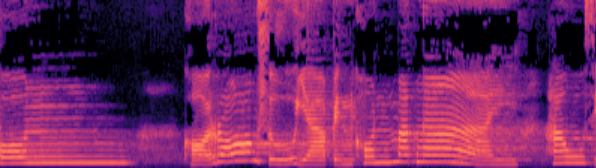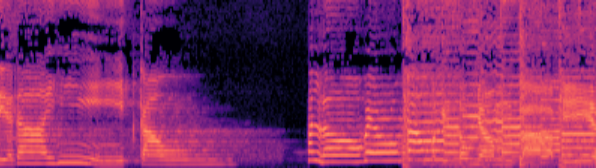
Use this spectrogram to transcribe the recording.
คน ขอร้องสู่อย่าเป็นคนมักง่าย เฮาเสียดายฮีดเก่าฮัลโหลเวลคัมมากินต้มยำปลาเพีย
